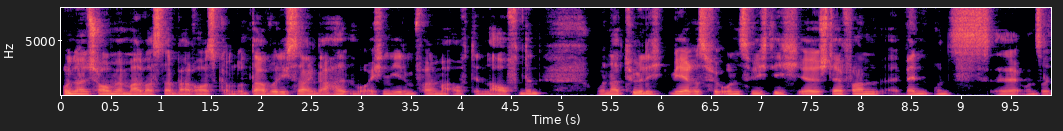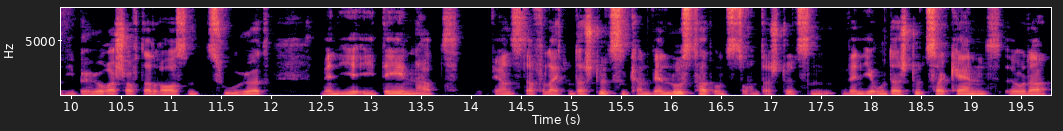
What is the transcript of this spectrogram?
Und dann schauen wir mal, was dabei rauskommt. Und da würde ich sagen, da halten wir euch in jedem Fall mal auf den Laufenden. Und natürlich wäre es für uns wichtig, äh, Stefan, wenn uns äh, unsere liebe Hörerschaft da draußen zuhört, wenn ihr Ideen habt, wer uns da vielleicht unterstützen kann, wer Lust hat, uns zu unterstützen, wenn ihr Unterstützer kennt oder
